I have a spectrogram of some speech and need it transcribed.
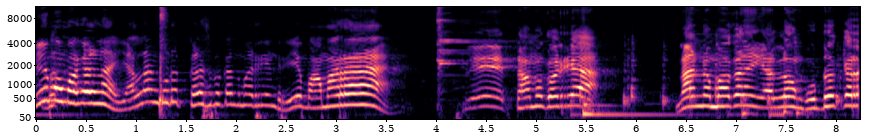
ನಿಮ್ಮ ಮಗಳನ್ನ ಎಲ್ಲ ಗುಡಕ್ಕೆ ಕಳಿಸ್ಬೇಕಂತ ಮಾಡ್ರಿ ಮಾಮಾರ? ಏ ತಮ್ಮಗೊಡ್ರ್ಯ ನನ್ನ ಮಗಳ ಎಲ್ಲ ಗುಡ್ಡಕ್ಕರ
